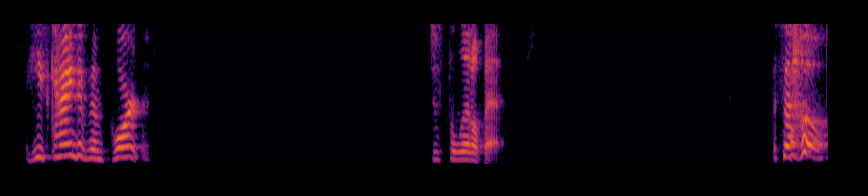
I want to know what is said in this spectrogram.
he's kind of important just a little bit. So,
